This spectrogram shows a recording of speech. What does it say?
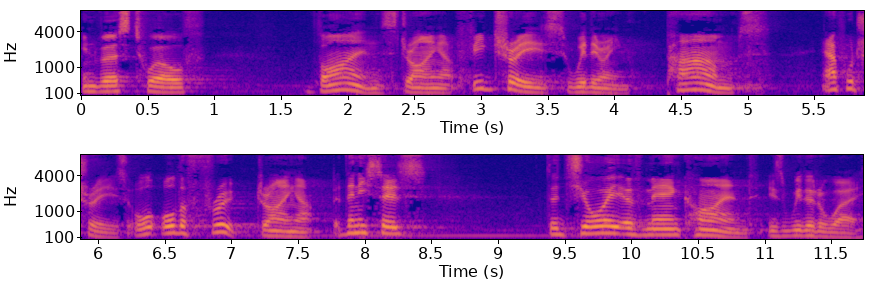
in verse 12, vines drying up, fig trees withering, palms, apple trees, all, all the fruit drying up. But then he says, the joy of mankind is withered away.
